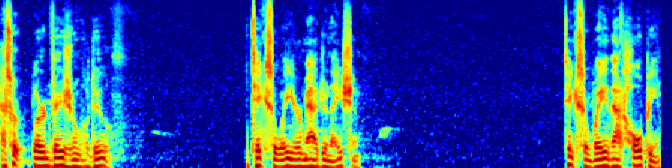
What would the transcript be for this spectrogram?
That's what blurred vision will do. It takes away your imagination. It takes away that hoping.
